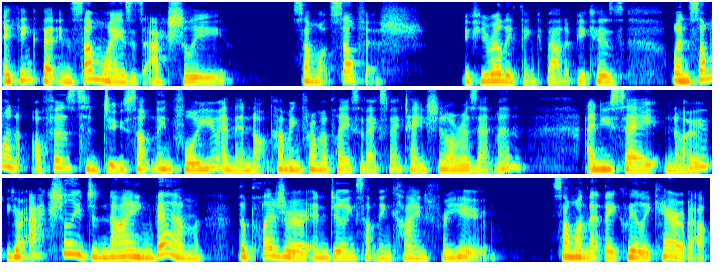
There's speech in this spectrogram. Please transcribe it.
I think that in some ways it's actually somewhat selfish if you really think about it, because when someone offers to do something for you and they're not coming from a place of expectation or resentment, and you say no, you're actually denying them the pleasure in doing something kind for you, someone that they clearly care about.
